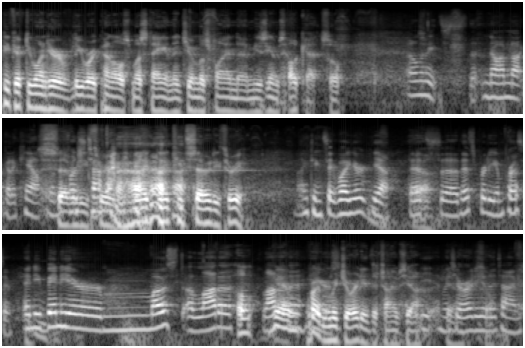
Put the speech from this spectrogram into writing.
P-51 here, Leroy Penhalow's Mustang, and then Jim was flying the museum's Hellcat. So. Oh, let me, no, I'm not going to count. 73, 1973. 1960. Well, you're yeah. That's uh, that's pretty impressive. And you've been here most a lot of a lot yeah, of the probably years. majority of the times, yeah. Yeah, yeah, majority of the times.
